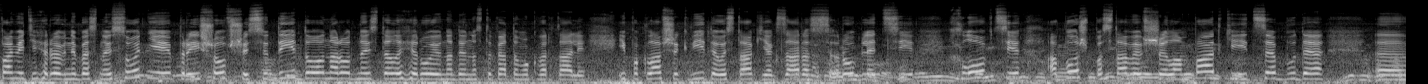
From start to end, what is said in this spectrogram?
пам'яті героїв Небесної Сотні, прийшовши сюди до народної стели героїв на 95-му кварталі і поклавши квіти, ось так як зараз роблять ці хлопці, або ж поставивши лампадки, і це буде е,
